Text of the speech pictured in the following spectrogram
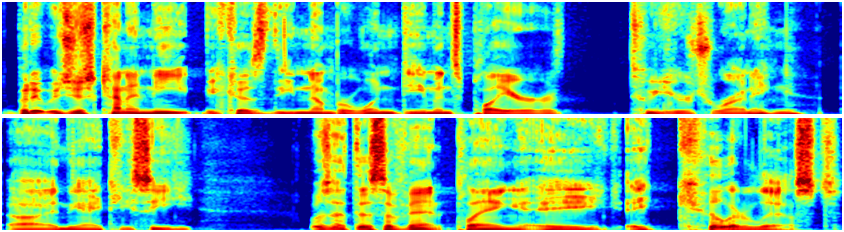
But it was just kind of neat because the number one Demons player two years running uh, in the ITC was at this event playing a, a killer list.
